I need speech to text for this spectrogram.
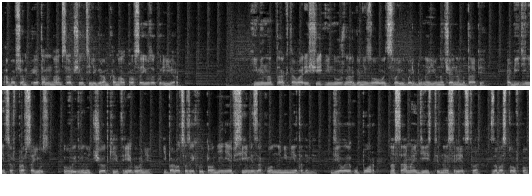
Обо всем этом нам сообщил телеграм-канал профсоюза «Курьер». Именно так, товарищи, и нужно организовывать свою борьбу на ее начальном этапе. Объединиться в профсоюз – выдвинуть четкие требования и бороться за их выполнение всеми законными методами, делая упор на самое действенное средство – забастовку.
